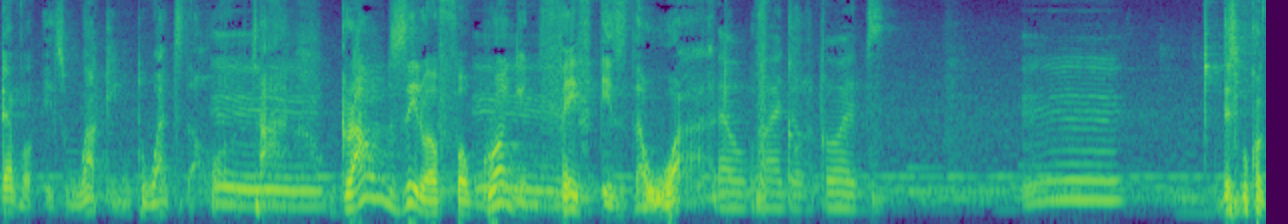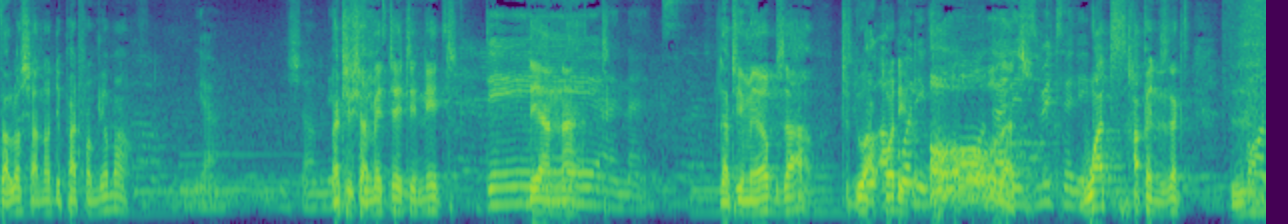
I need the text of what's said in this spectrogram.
Devil is working towards the whole time. Ground zero for growing in faith is the word. The word of God. Mm, This book of the law shall not depart from your mouth, yeah. You shall but you shall meditate in it day, day and night. and night. that you may observe to, do, do according, according to all all that that's written what happens next. For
